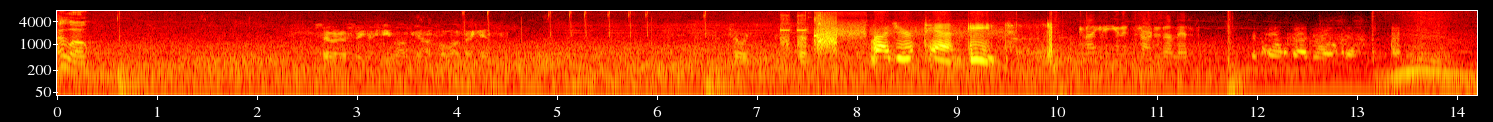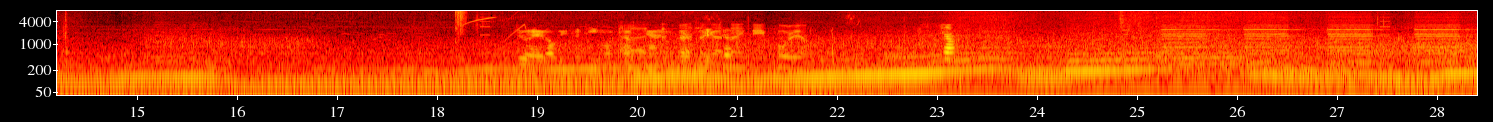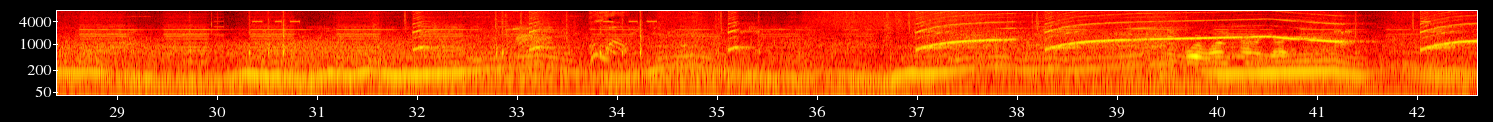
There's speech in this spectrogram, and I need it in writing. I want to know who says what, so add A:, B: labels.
A: Hello.
B: 706 Key Long Alpha, log back in.
C: Roger, 10, 8.
D: Can I get a unit started on this?
B: Doing 8, I'll be 15, one time.
E: Uh, I got 19 for you.
B: Four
